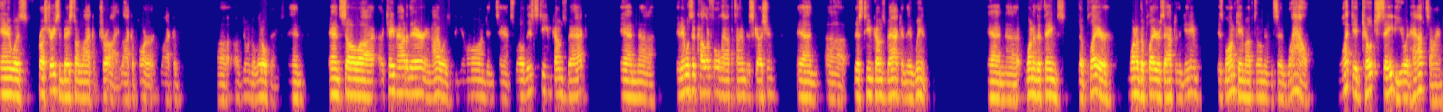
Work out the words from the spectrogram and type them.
and it was frustration based on lack of try, lack of heart, lack of uh, of doing the little things, and and so uh, I came out of there and I was beyond intense. Well, this team comes back, and uh, and it was a colorful halftime discussion, and uh, this team comes back and they win. And uh, one of the things the player, one of the players after the game, his mom came up to him and said, "Wow, what did coach say to you at halftime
